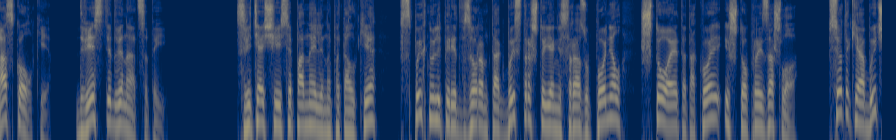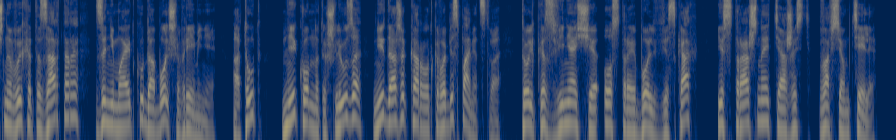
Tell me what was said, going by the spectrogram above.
Осколки. 212. Светящиеся панели на потолке вспыхнули перед взором так быстро, что я не сразу понял, что это такое и что произошло. Все-таки обычно выход из артера занимает куда больше времени, а тут ни комнаты шлюза, ни даже короткого беспамятства, только звенящая острая боль в висках и страшная тяжесть во всем теле.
